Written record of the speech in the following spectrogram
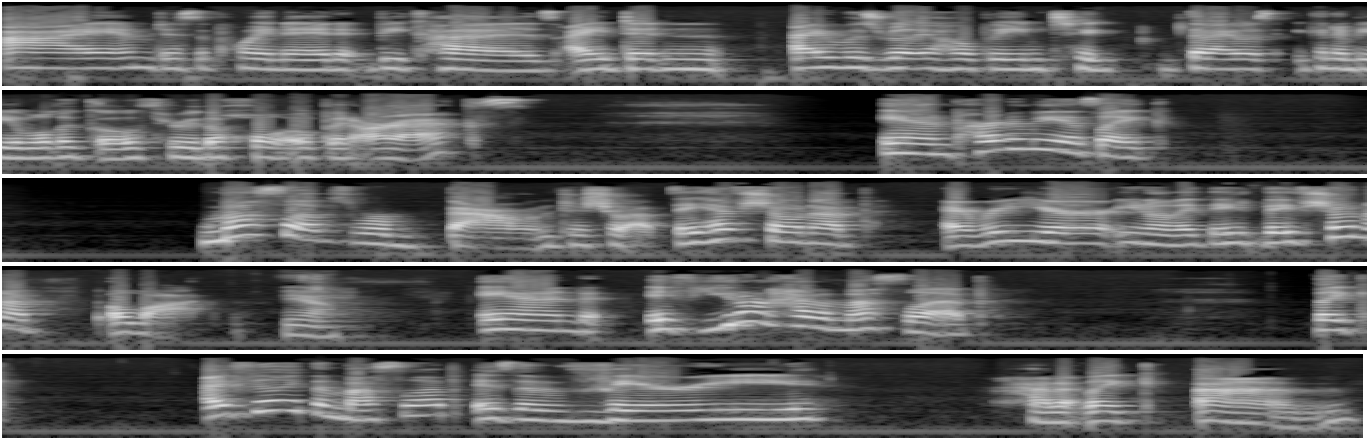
I am disappointed because I didn't I was really hoping to that I was going to be able to go through the whole open RX. And part of me is like muscle ups were bound to show up. They have shown up every year, you know, like they they've shown up a lot. Yeah. And if you don't have a muscle up, like I feel like the muscle up is a very how to like um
